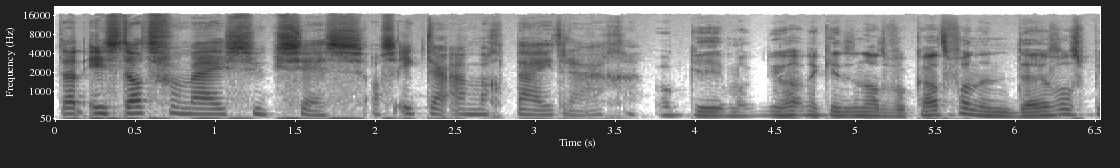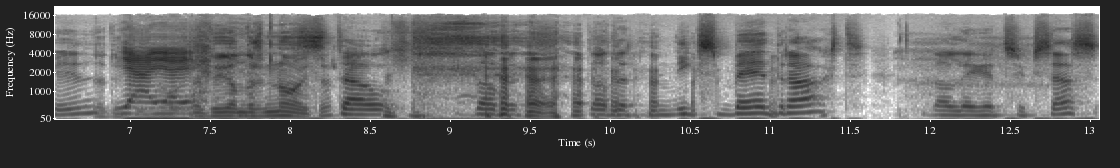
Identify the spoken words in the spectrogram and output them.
dan is dat voor mij succes. Als ik daaraan mag bijdragen. Oké, maar nu gaat een keer de advocaat van een duivel spelen. Dat doe, Ja, je, ja, ja. dat doe je anders nooit, hoor. Stel dat het, dat het niks bijdraagt, dan ligt het succes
